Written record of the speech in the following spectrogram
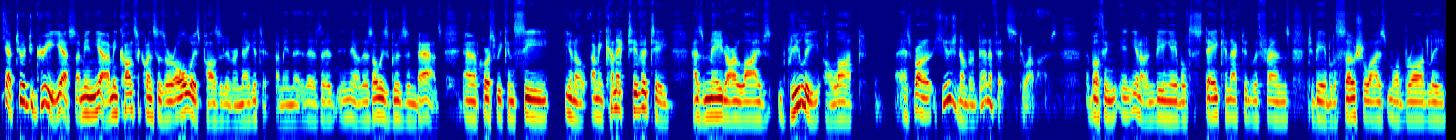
Yeah, to a degree, yes. I mean, yeah, I mean, consequences are always positive or negative. I mean, there's a, you know, there's always goods and bads, and of course, we can see, you know, I mean, connectivity has made our lives really a lot, has brought a huge number of benefits to our lives both in, in, you know in being able to stay connected with friends, to be able to socialize more broadly.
